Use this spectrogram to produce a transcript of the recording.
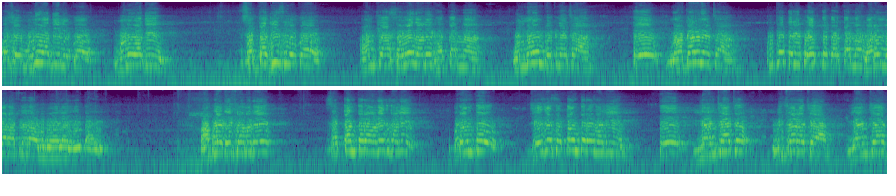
असे मनुवादी लोक मनुवादी सत्ताधीश लोक आमच्या संवैधानिक हक्कांना उन्मळून फेकण्याचा ते नाकारण्याचा कुठेतरी प्रयत्न करताना वारंवार आपल्याला अनुभवायला येत आहे. आपल्या देशामध्ये सत्तांतर अनेक झाली परंतु जे जे सत्तांतर झाली ते यांच्याच विचाराच्या यांच्याच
